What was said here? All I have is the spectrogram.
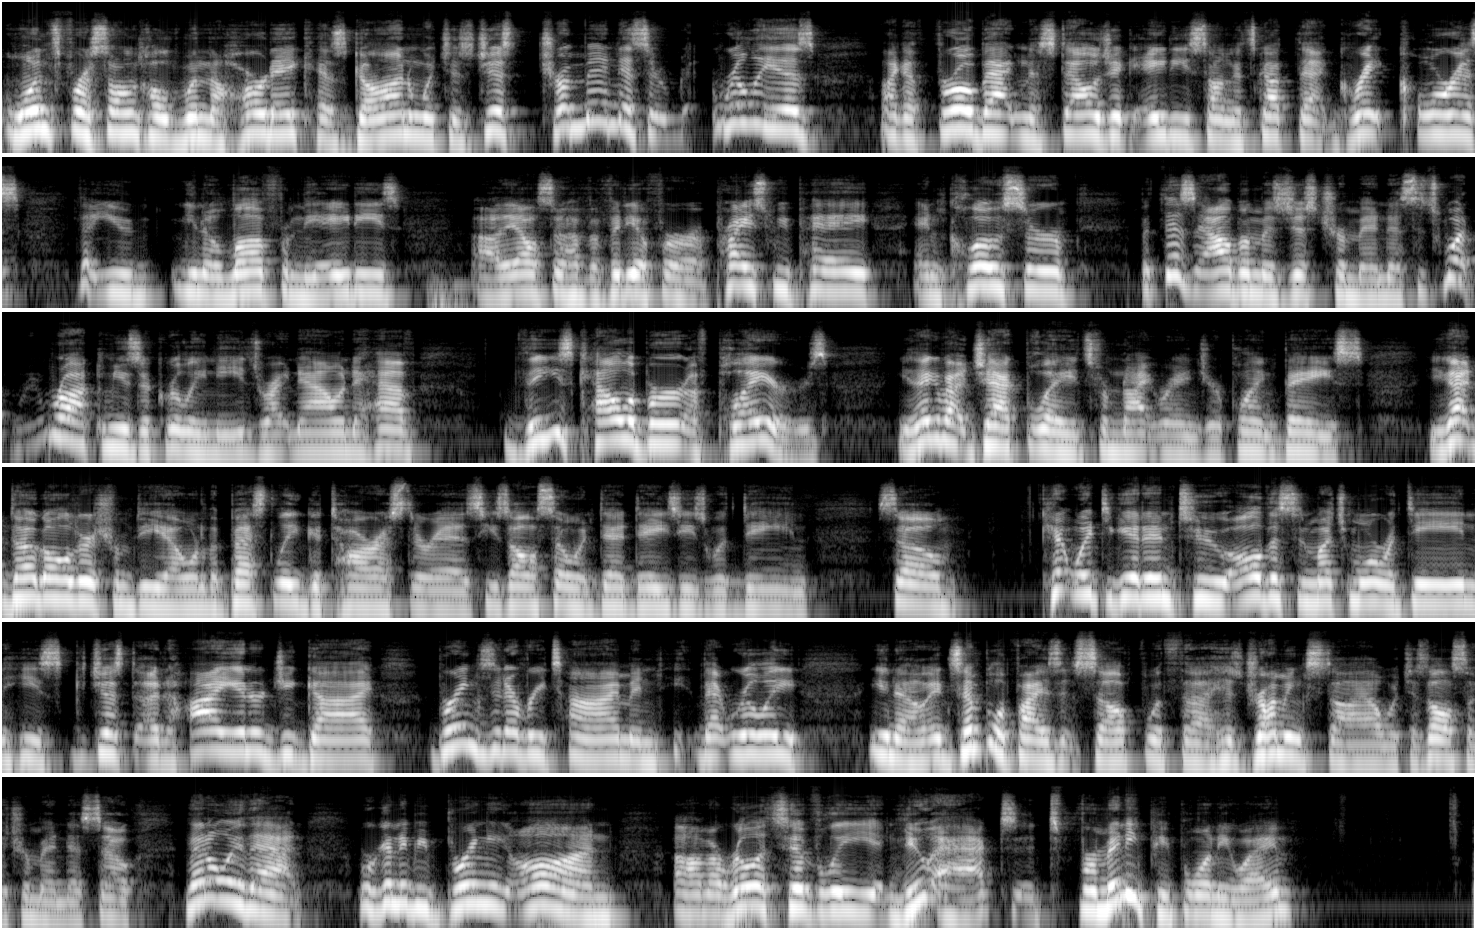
One's for a song called "When the Heartache Has Gone," which is just tremendous. It really is like a throwback, nostalgic '80s song. It's got that great chorus that you you know love from the '80s. Uh, they also have a video for "A Price We Pay" and "Closer." But this album is just tremendous. It's what rock music really needs right now, and to have these caliber of players. You think about Jack Blades from Night Ranger playing bass. You got Doug Aldrich from Dio, one of the best lead guitarists there is. He's also in Dead Daisies with Deen. So can't wait to get into all this and much more with Deen. He's just a high energy guy, brings it every time, and that really, you know, exemplifies itself with uh, his drumming style, which is also tremendous. So not only that, we're going to be bringing on um, a relatively new act for many people anyway.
